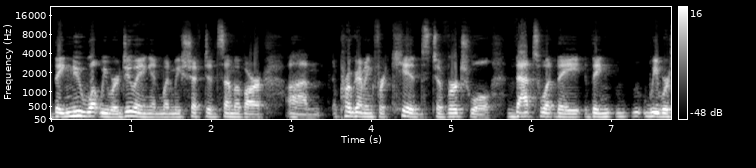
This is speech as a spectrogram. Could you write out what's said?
they knew what we were doing, and when we shifted some of our um, programming for kids to virtual, that's what they they we were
